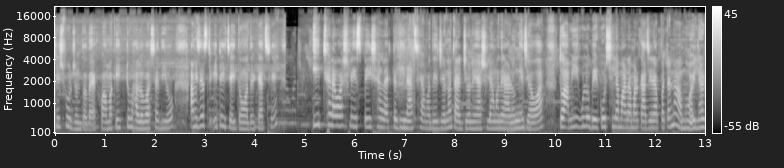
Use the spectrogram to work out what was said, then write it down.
শেষ পর্যন্ত দেখো, আমাকে একটু ভালোবাসা দিও। আমি জাস্ট এটাই চাই তোমাদের কাছে। ঈদ ছাড়াও আসলে স্পেশাল একটা দিন আছে আমাদের জন্য, তার জন্য আসলে আমাদের আড়ঙে যাওয়া। তো আমি এগুলো বের করছিলাম আর আমার কাজের আপাটা না ময়লার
